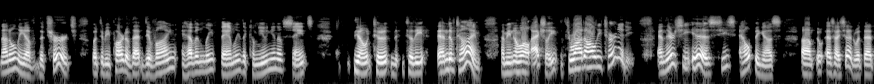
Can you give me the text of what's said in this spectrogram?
not only of the church, but to be part of that divine heavenly family, the communion of saints, you know, to to the end of time. I mean, well, actually, throughout all eternity. And there she is. She's helping us, um, as I said, with that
